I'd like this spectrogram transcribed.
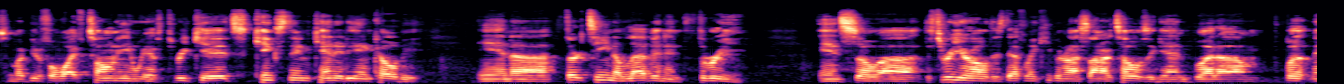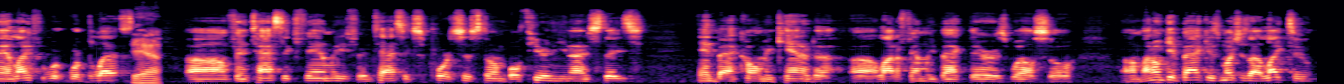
to my beautiful wife Tony, and we have three kids: Kingston, Kennedy, and Kobe, and uh, 13, 11, and three. And so uh, the three year old is definitely keeping us on our toes again. But um, but man, life we're, we're blessed. Yeah. Um, fantastic family, fantastic support system, both here in the United States and back home in Canada. Uh, a lot of family back there as well. So um, I don't get back as much as I like to,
